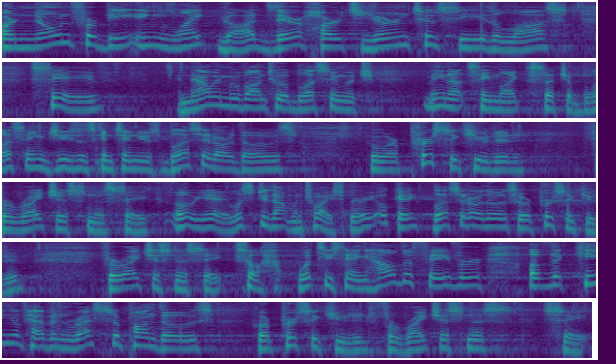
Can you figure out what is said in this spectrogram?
are known for being like God. Their hearts yearn to see the lost saved. And now we move on to a blessing which may not seem like such a blessing. Jesus continues Blessed are those who are persecuted for righteousness' sake. Oh, yay. Let's do that one twice, Barry. Okay. Blessed are those who are persecuted for righteousness' sake. So, what's he saying? How the favor of the King of heaven rests upon those who are persecuted for righteousness' sake.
